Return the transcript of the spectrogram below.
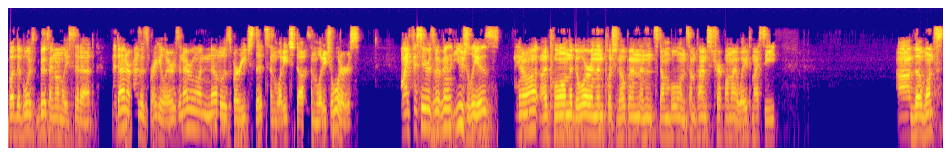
but the booth, I normally sit at. The diner has its regulars, and everyone knows where each sits and what each does and what each orders. Like this year's event usually is. You know? I pull on the door and then push it open and then stumble and sometimes trip on my way to my seat. Uh, the once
